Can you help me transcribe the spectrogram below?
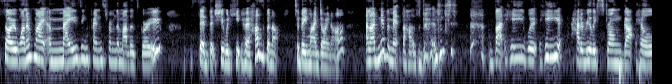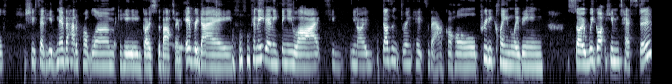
so one of my amazing friends from the mothers group said that she would hit her husband up to be my donor, and I'd never met the husband, but he were, he had a really strong gut health. She said he'd never had a problem. He goes to the bathroom every day, can eat anything he likes. He, you know, doesn't drink heaps of alcohol, pretty clean living. So we got him tested,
